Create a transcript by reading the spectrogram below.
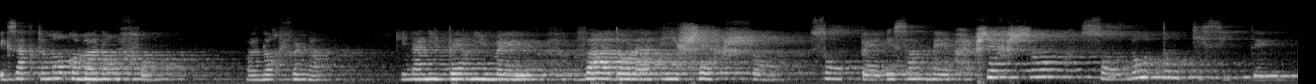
exactement comme un enfant, un orphelin qui n'a ni père ni mère, va dans la vie cherchant son père et sa mère, cherchant son authenticité.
